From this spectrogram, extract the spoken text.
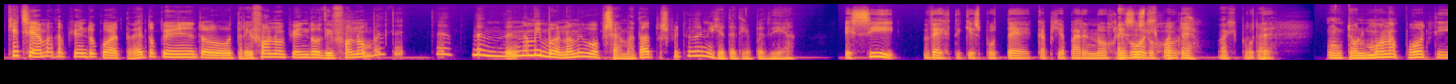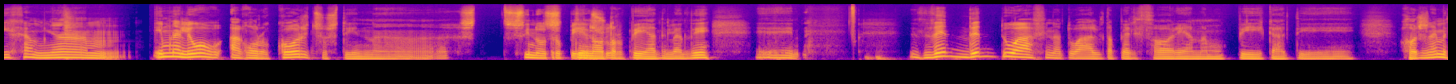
Και έτσι έμαθα ποιο είναι το κουαρτρέτο, ποιο είναι το τρίφωνο, ποιο είναι το δίφωνο. να, μην πω, να μην πω ψέματα, το σπίτι δεν είχε τέτοια παιδεία. Εσύ δέχτηκες ποτέ κάποια παρενόχληση Εγώ στο χώρο ποτέ, όχι ποτέ. ποτέ. Τολμώ να πω ότι είχα μια... Ήμουν λίγο αγοροκόριτσο στην, στην οτροπία στην οτροπία, δηλαδή ε, δεν, δεν του άφηνα του άλλου τα περιθώρια να μου πει κάτι χωρίς να είμαι,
